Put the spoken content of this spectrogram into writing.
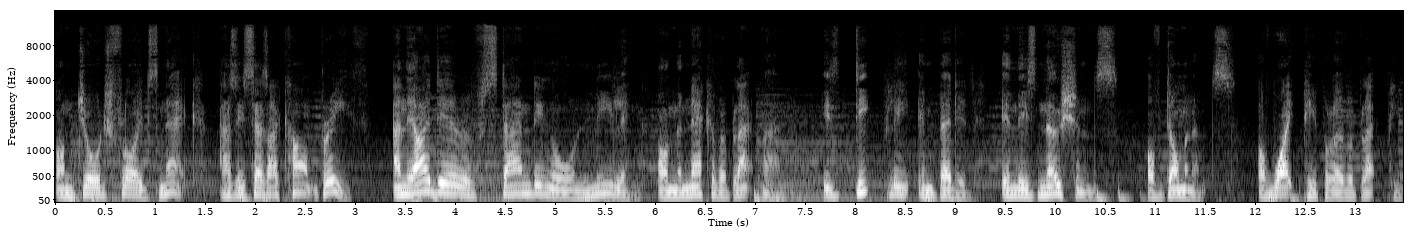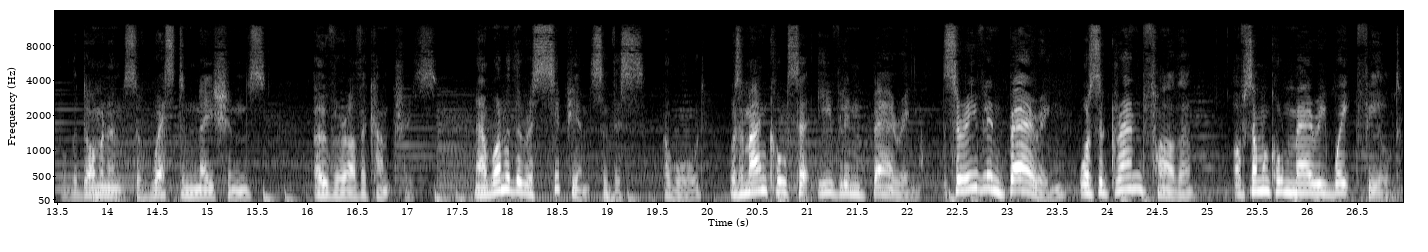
on George Floyd's neck as he says, I can't breathe. And the idea of standing or kneeling on the neck of a black man is deeply embedded in these notions of dominance, of white people over black people, the dominance of Western nations over other countries. Now, one of the recipients of this award was a man called Sir Evelyn Baring. Sir Evelyn Baring was the grandfather of someone called Mary Wakefield.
